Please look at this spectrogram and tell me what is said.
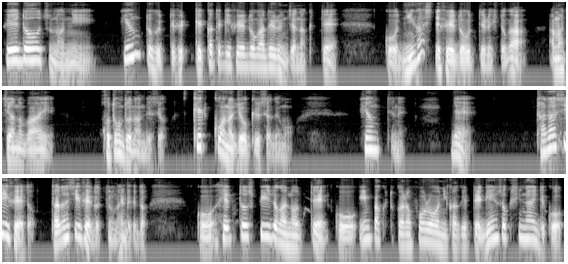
フェードを打つのに、ヒュンと振って結果的フェードが出るんじゃなくて、こう逃がしてフェードを打ってる人がアマチュアの場合、ほとんどなんですよ。結構な上級者でも。ヒュンってね。で、正しいフェード。正しいフェードってのもないんだけど、こう、ヘッドスピードが乗って、こう、インパクトからフォローにかけて、減速しないでこ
